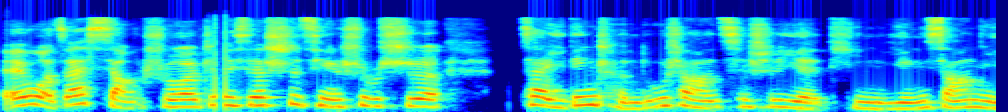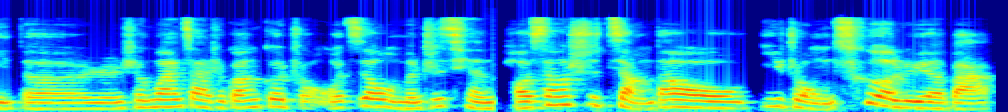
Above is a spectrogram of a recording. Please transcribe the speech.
哎，我在想说，这些事情是不是？在一定程度上，其实也挺影响你的人生观、价值观各种。我记得我们之前好像是讲到一种策略吧，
